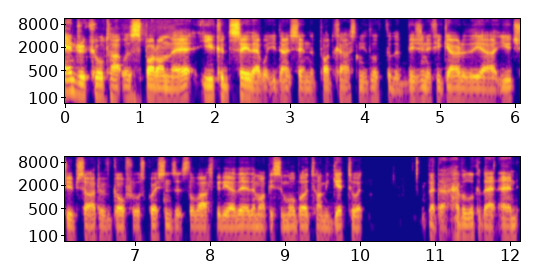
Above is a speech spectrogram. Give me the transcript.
Andrew Coltart was spot on there. You could see that what you don't see in the podcast, and you look at the vision. If you go to the uh, YouTube site of Golf Rules Questions, it's the last video there. There might be some more by the time you get to it, but uh, have a look at that. And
